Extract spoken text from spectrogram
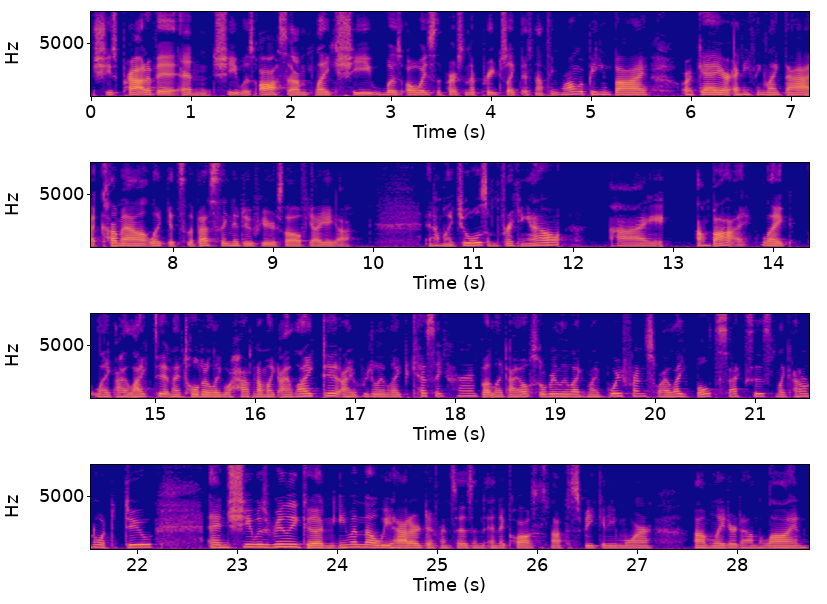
she's proud of it and she was awesome. Like she was always the person to preach like there's nothing wrong with being bi or gay or anything like that. Come out like it's the best thing to do for yourself. Yeah, yeah, yeah. And I'm like, "Jules, I'm freaking out. I I'm bi. Like like I liked it and I told her like what happened. I'm like I liked it. I really liked kissing her, but like I also really like my boyfriend, so I like both sexes. Like I don't know what to do. And she was really good and even though we had our differences and, and it caused us not to speak anymore um, later down the line,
